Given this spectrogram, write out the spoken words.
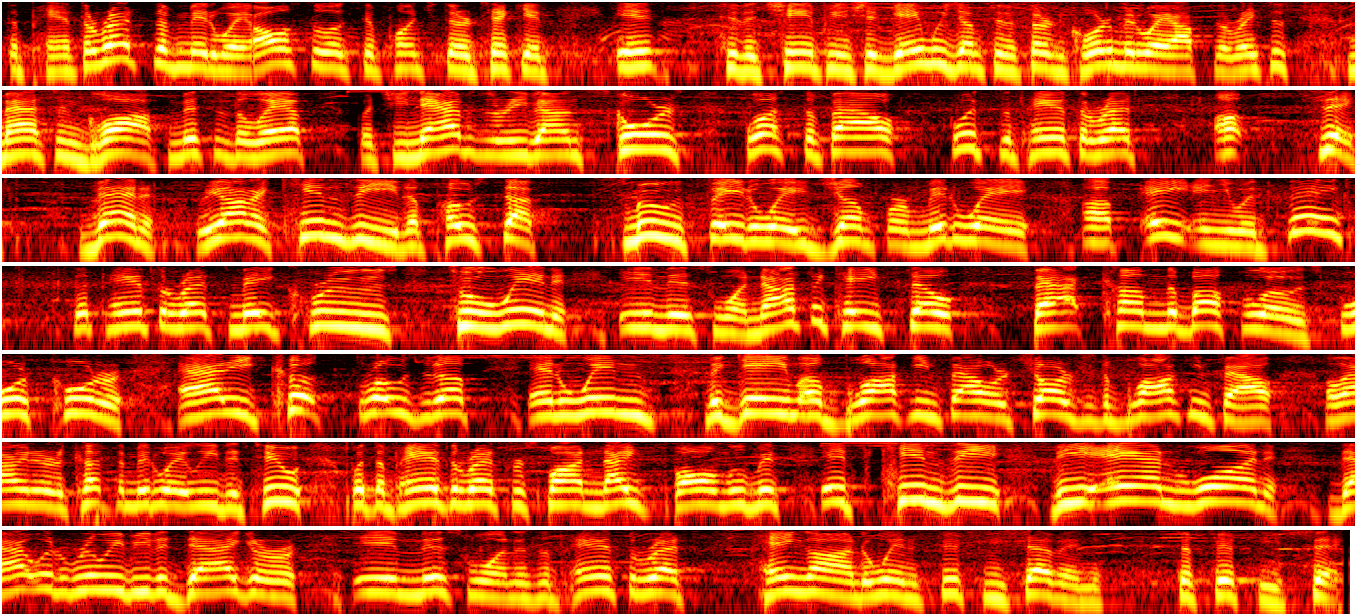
The Pantherettes of Midway also look to punch their ticket into the championship game. We jump to the third quarter, Midway off to the races. Madison Gloff misses the layup, but she nabs the rebound, scores, plus the foul, puts the Pantherettes up six. Then Rihanna Kinsey, the post up, smooth fadeaway jumper, Midway up eight, and you would think the Pantherettes may cruise to a win in this one. Not the case, though. Back come the Buffaloes. Fourth quarter, Addie Cook throws it up and wins the game of blocking foul or charge. It's a blocking foul, allowing her to cut the midway lead to two. But the Pantherettes respond. Nice ball movement. It's Kinsey, the and one. That would really be the dagger in this one as the Pantherettes hang on to win 57 to 56.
